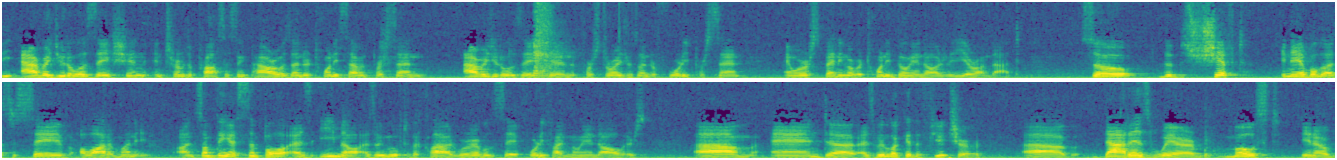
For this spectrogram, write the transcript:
the average utilization in terms of processing power was under 27%. Average utilization for storage was under 40%, and we're spending over $20 billion a year on that. So the shift enabled us to save a lot of money. On something as simple as email, as we move to the cloud, we're able to save $45 million. Um, and uh, as we look at the future, uh, that is where most you know,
